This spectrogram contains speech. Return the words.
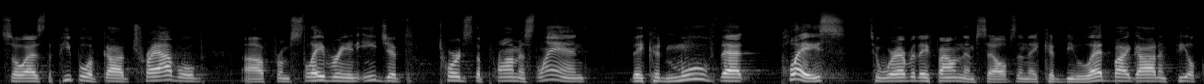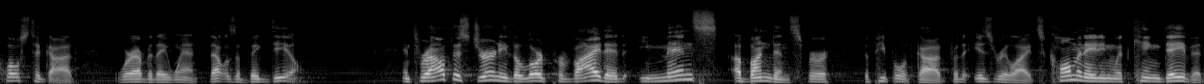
So, as the people of God traveled uh, from slavery in Egypt towards the promised land, they could move that place to wherever they found themselves, and they could be led by God and feel close to God wherever they went. That was a big deal. And throughout this journey, the Lord provided immense abundance for the people of God, for the Israelites, culminating with King David.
